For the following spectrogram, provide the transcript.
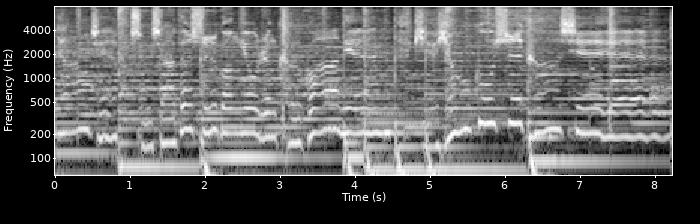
了解，剩下的时光有人可挂念，也有故事可写。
